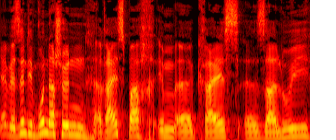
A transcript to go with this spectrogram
Ja, wir sind im wunderschönen Reisbach im äh, Kreis äh, Saarlouis.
